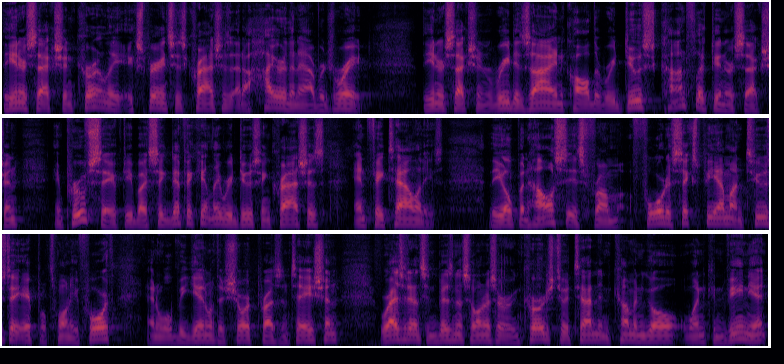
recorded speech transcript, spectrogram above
The intersection currently experiences crashes at a higher than average rate. The intersection redesign called the Reduced Conflict Intersection improves safety by significantly reducing crashes and fatalities. The open house is from 4 to 6 p.m. on Tuesday, April 24th, and will begin with a short presentation. Residents and business owners are encouraged to attend and come and go when convenient.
